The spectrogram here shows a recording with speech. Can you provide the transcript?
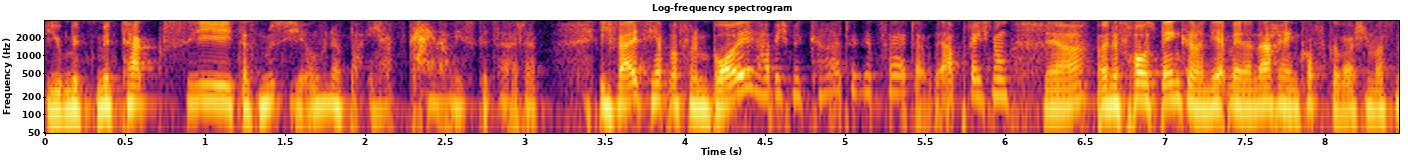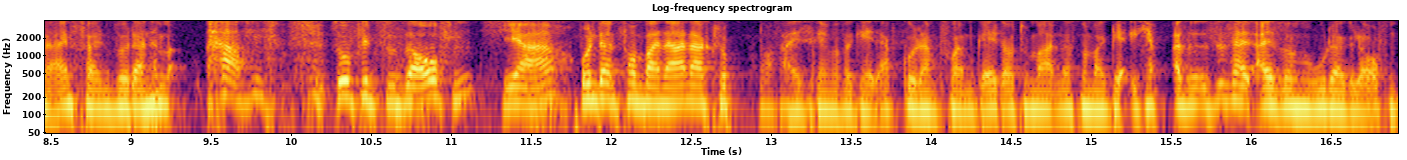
die mit, mit Taxi, das müsste ich irgendwie noch, ich habe keine Ahnung, wie ich es gezahlt habe. Ich weiß, ich habe mal von dem Boy, habe ich mit Karte gezahlt, eine Abrechnung. Ja. Meine Frau ist Bankerin, die hat mir dann nachher den Kopf gewaschen, was mir einfallen würde, an einem Abend so viel zu saufen. Ja. Und dann vom Banana Club, boah, weiß ich gar nicht, ob wir Geld abgeholt haben, vor dem Geldautomaten, das nochmal Geld. Ich habe, also es ist halt alles aus dem Ruder gelaufen.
